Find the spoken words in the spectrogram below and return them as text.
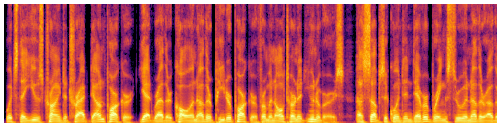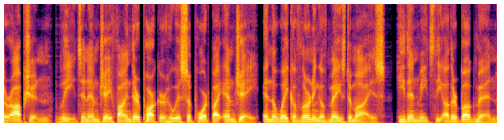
which they use trying to track down Parker, yet rather call another Peter Parker from an alternate universe. A subsequent endeavor brings through another other option. Leeds and MJ find their Parker who is support by MJ in the wake of learning of May's demise. He then meets the other Bugmen,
